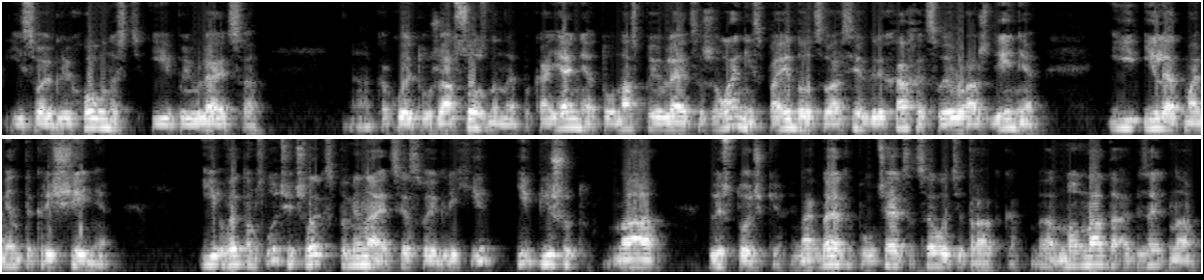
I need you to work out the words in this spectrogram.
и свою греховность, и появляется а, какое-то уже осознанное покаяние, то у нас появляется желание исповедоваться во всех грехах от своего рождения и, или от момента крещения. И в этом случае человек вспоминает все свои грехи и пишет на листочке. Иногда это получается целая тетрадка. Да? Но надо обязательно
